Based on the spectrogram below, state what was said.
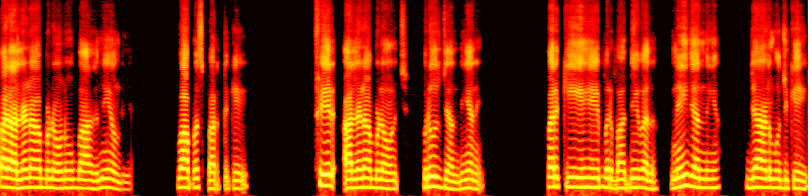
ਪਰ ਆਲਣਾ ਬਣਾਉਣੋਂ ਬਾਜ਼ ਨਹੀਂ ਆਉਂਦੀਆਂ, ਵਾਪਸ ਪਰਤ ਕੇ ਫਿਰ ਆਲਣਾ ਬਣਾਉਣ 'ਚ ਰੁੱਝ ਜਾਂਦੀਆਂ ਨੇ। ਪਰ ਕੀ ਇਹ ਬਰਬਾਦੀ ਵੱਲ ਨਹੀਂ ਜਾਂਦੀਆਂ? ਜਾਣ-ਬੁੱਝ ਕੇ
